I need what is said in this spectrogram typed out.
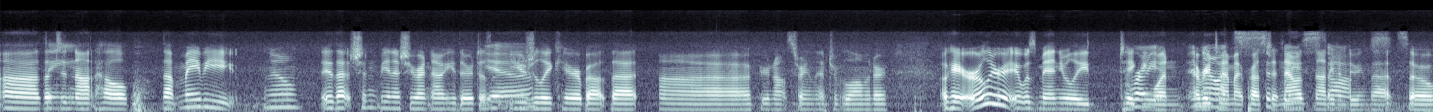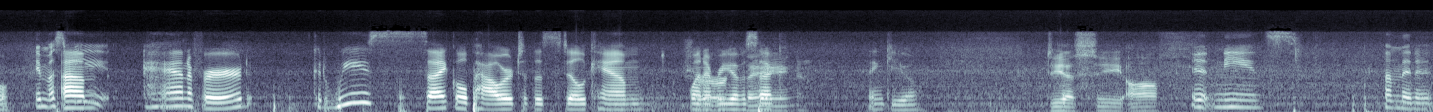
uh, that did not help. That maybe, no, eh, that shouldn't be an issue right now either. It doesn't Yeah. usually care about that uh, if you're not starting the intervalometer. Okay, earlier it was manually taking Right, one every time I pressed it. Now simply it's not even doing that. So, It must Um, be. Hannaford, could we cycle power to the still cam whenever you have a sec? Thank you. DSC off. It needs a minute.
